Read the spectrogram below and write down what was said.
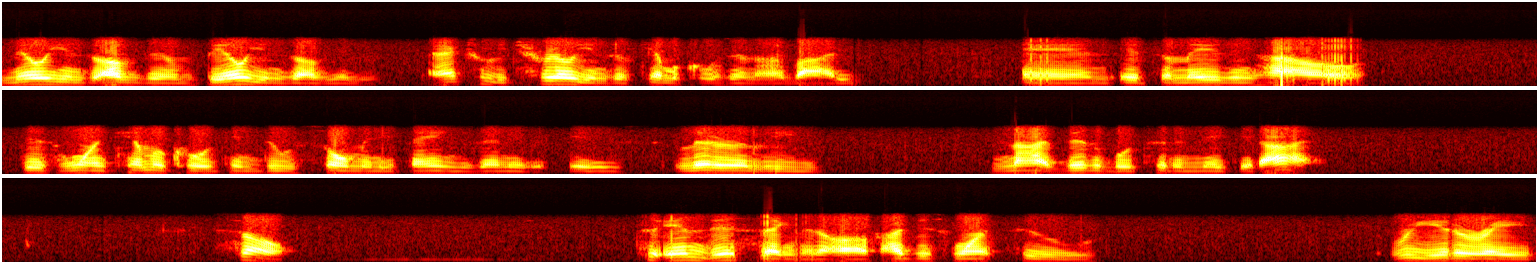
millions of them, billions of them, actually trillions of chemicals in our body, and it's amazing how this one chemical can do so many things, and it visible to the naked eye. So, to end this segment off, I just want to reiterate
